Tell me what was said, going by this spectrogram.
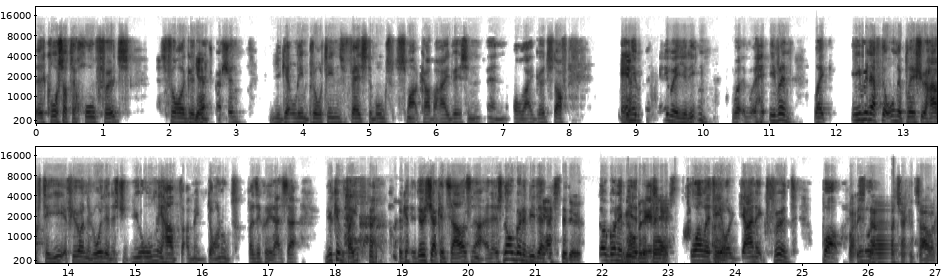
that is closer to whole foods. It's full of good yeah. nutrition. You get lean proteins, vegetables, smart carbohydrates, and, and all that good stuff. Any, yeah. Anywhere you're eating, even like even if the only place you have to eat, if you're on the road and it's you only have a McDonald's physically, that's it. You can find because they do chicken salads and that, and it's not going to be the yes, they do. Not going to be the, best, best, quality organic food, but, but still a chicken salad.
